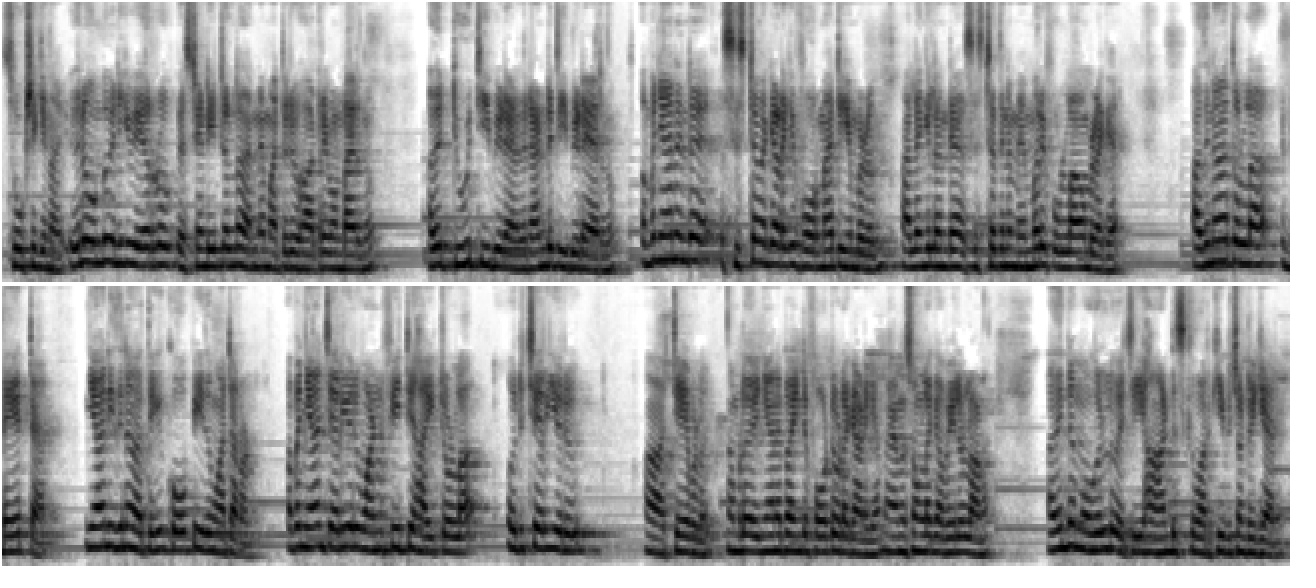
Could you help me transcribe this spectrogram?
സൂക്ഷിക്കുന്നത്. ഇതിനു മുമ്പ് എനിക്ക് വേറൊരു വെസ്റ്റേൺ ഡിജിറ്റലിന്റെ തന്നെ മറ്റൊരു ഹാർഡ് ഡ്രൈവ് ഉണ്ടായിരുന്നു. അത് ടു ടി ബിയുടെ ആയിരുന്നു രണ്ട് ടി ബിയുടെ ആയിരുന്നു. അപ്പോൾ ഞാൻ എന്റെ സിസ്റ്റമൊക്കെ ഇടയ്ക്ക് ഫോർമാറ്റ് ചെയ്യുമ്പോഴും അല്ലെങ്കിൽ എന്റെ സിസ്റ്റത്തിന്റെ മെമ്മറി ഫുൾ ഫുള്ളാകുമ്പോഴൊക്കെ അതിനകത്തുള്ള ഡേറ്റ ഞാൻ ഇതിനകത്തേക്ക് കോപ്പി ചെയ്ത് മാറ്റാറുണ്ട്. അപ്പം ഞാൻ ചെറിയൊരു വൺ ഫീറ്റ് ഹൈറ്റുള്ള ഒരു ചെറിയൊരു ടേബിൾ നമ്മൾ ഞാനിപ്പോൾ അതിന്റെ ഫോട്ടോ ഇവിടെ കാണിക്കാം. ആമസോണിലൊക്കെ അവൈലബിൾ ആണ്. അതിന്റെ മുകളിൽ വെച്ച് ഈ ഹാർഡ് ഡിസ്ക് വർക്ക് ചെയ്യിപ്പിച്ചുകൊണ്ടിരിക്കുകയായിരുന്നു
